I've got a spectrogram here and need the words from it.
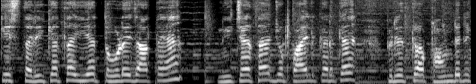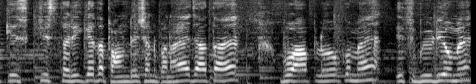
किस तरीके से ये तोड़े जाते हैं। नीचे से जो पाइल करके, फिर इसका फाउंडेशन किस किस तरीके से फाउंडेशन बनाया जाता है, वो आप लोगों को मैं इस वीडियो में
